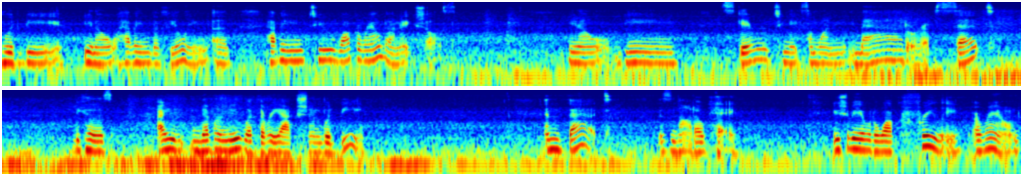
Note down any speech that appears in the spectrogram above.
would be, you know, having the feeling of having to walk around on eggshells. You know, being scared to make someone mad or upset because I never knew what the reaction would be. And that is not okay. You should be able to walk freely around,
